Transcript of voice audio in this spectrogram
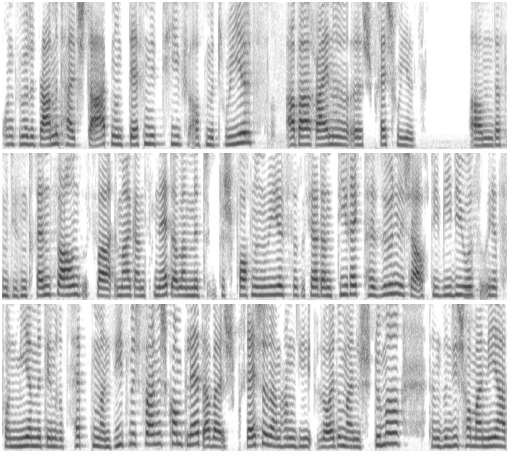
und würde damit halt starten und definitiv auch mit Reels, aber reine äh, Sprechreels. Ähm, das mit diesen Trendsounds ist zwar immer ganz nett, aber mit gesprochenen Reels, das ist ja dann direkt persönlicher. Auch die Videos mhm. jetzt von mir mit den Rezepten. Man sieht mich zwar nicht komplett, aber ich spreche, dann haben die Leute meine Stimme, dann sind die schon mal näher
